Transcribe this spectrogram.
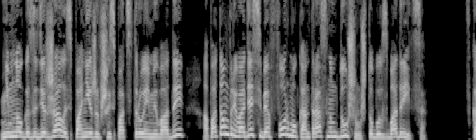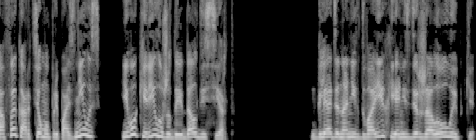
Немного задержалась, понежившись под строями воды, а потом приводя себя в форму контрастным душем, чтобы взбодриться. В кафе к Артему припозднилась, его Кирилл уже доедал десерт. Глядя на них двоих, я не сдержала улыбки.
